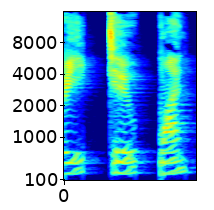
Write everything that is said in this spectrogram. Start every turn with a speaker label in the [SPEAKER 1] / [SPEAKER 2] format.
[SPEAKER 1] Three, two, one.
